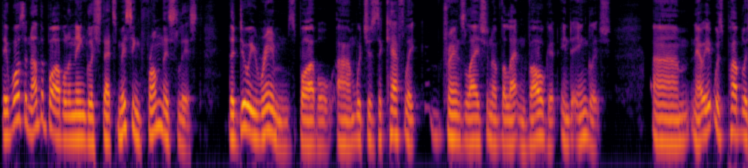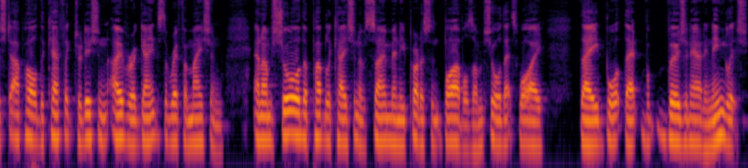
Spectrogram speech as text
there was another Bible in English that's missing from this list, the Douay-Rheims Bible, um, which is the Catholic translation of the Latin Vulgate into English. Um, now, it was published to uphold the Catholic tradition over against the Reformation, and I'm sure the publication of so many Protestant Bibles, I'm sure that's why they bought that v- version out in English.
